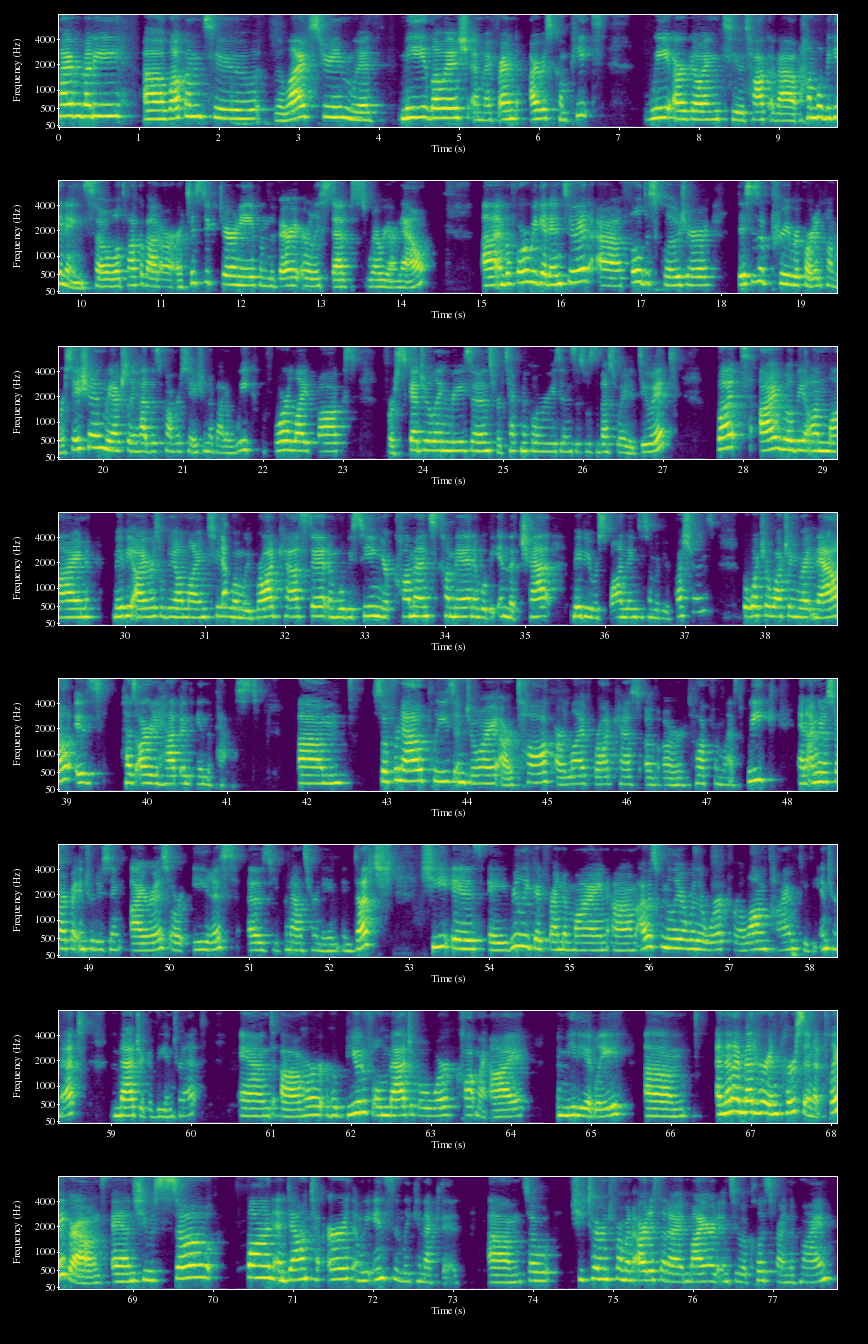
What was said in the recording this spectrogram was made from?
Hi, everybody. Uh, welcome to the live stream with me, Loish, and my friend Iris Compiet. We are going to talk about humble beginnings. So we'll talk about our artistic journey from the very early steps to where we are now. Uh, and before we get into it, uh, full disclosure, this is a pre-recorded conversation. We actually had this conversation about a week before Lightbox for scheduling reasons, for technical reasons. This was the best way to do it. But I will be online Maybe Iris will be online too yep. when we broadcast it, and we'll be seeing your comments come in, and we'll be in the chat, maybe responding to some of your questions. But what you're watching right now is has already happened in the past. Um, so for now, please enjoy our talk, our live broadcast of our talk from last week. And I'm going to start by introducing Iris, or Iris, as you pronounce her name in Dutch. She is a really good friend of mine. Um, I was familiar with her work for a long time through the internet the magic of the internet. And uh, her, her beautiful magical work caught my eye immediately. Um, and then I met her in person at Playgrounds, and she was so fun and down to earth, and we instantly connected. Um, so she turned from an artist that I admired into a close friend of mine.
